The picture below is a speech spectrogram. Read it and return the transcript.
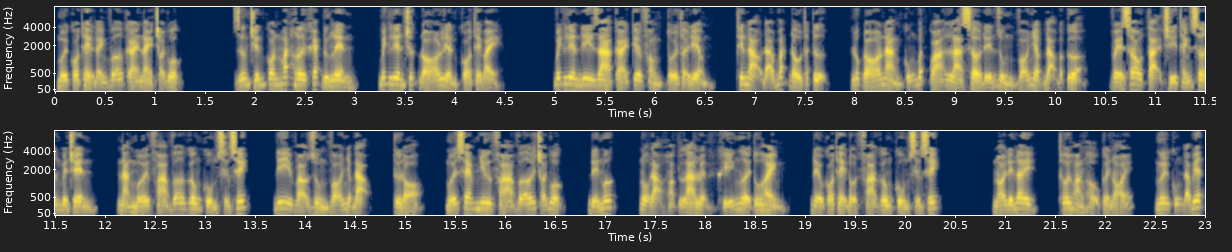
mới có thể đánh vỡ cái này trói buộc. Dương chiến con mắt hơi khép đứng lên, bích liên trước đó liền có thể bay. Bích liên đi ra cái kia phòng tối thời điểm, thiên đạo đã bắt đầu thất tự, lúc đó nàng cũng bất quá là sờ đến dùng võ nhập đạo bậc cửa, về sau tại trí thánh sơn bên trên, nàng mới phá vỡ gông cùng xiềng xích, đi vào dùng võ nhập đạo, từ đó mới xem như phá vỡ trói buộc, đến mức nộ đạo hoặc là luyện khí người tu hành đều có thể đột phá gông cùng xiềng xích. Nói đến đây, thôi hoàng hậu cười nói, ngươi cũng đã biết,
